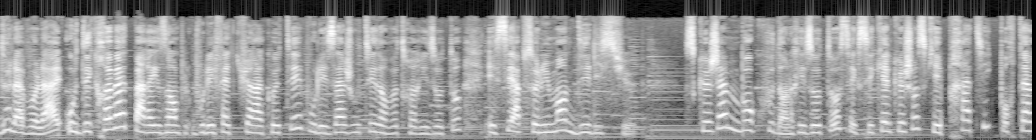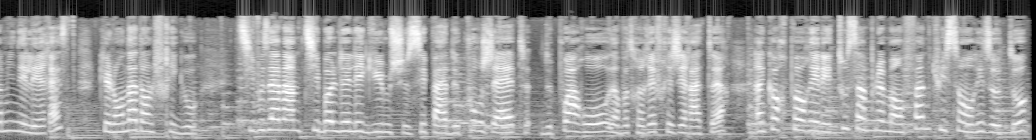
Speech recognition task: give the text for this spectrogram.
de la volaille ou des crevettes, par exemple. Vous les faites cuire à côté, vous les ajoutez dans votre risotto et c'est absolument délicieux. Ce que j'aime beaucoup dans le risotto, c'est que c'est quelque chose qui est pratique pour terminer les restes que l'on a dans le frigo. Si vous avez un petit bol de légumes, je ne sais pas, de courgettes, de poireaux dans votre réfrigérateur, incorporez-les tout simplement en fin de cuisson au risotto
